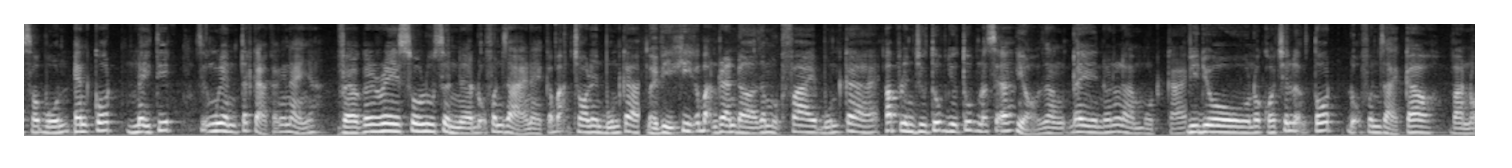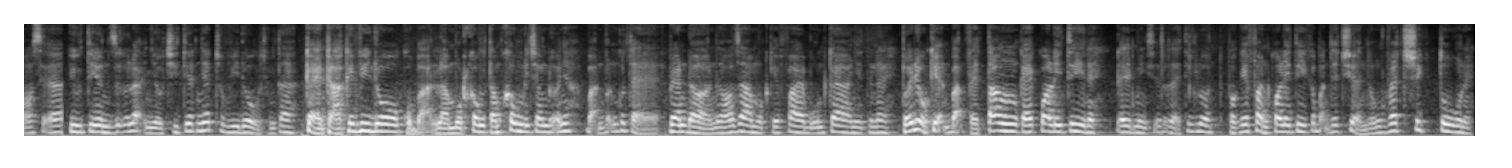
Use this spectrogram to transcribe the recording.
264 encode native giữ nguyên tất cả các cái này nhé về cái resolution độ phân giải này các bạn cho lên 4K bởi vì khi các bạn render ra một file 4K ấy, up lên YouTube YouTube nó sẽ hiểu rằng đây nó là một cái video nó có chất lượng tốt độ phân giải cao và nó sẽ ưu tiên giữ lại nhiều chi tiết nhất cho video của chúng ta. Kể cả cái video của bạn là 1080 đi chăng nữa nhé bạn vẫn có thể render nó ra một cái file 4K như thế này. Với điều kiện bạn phải tăng cái quality này đây mình sẽ giải thích luôn. Và cái phần quality các bạn sẽ chuyển xuống Redshift 2 này.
